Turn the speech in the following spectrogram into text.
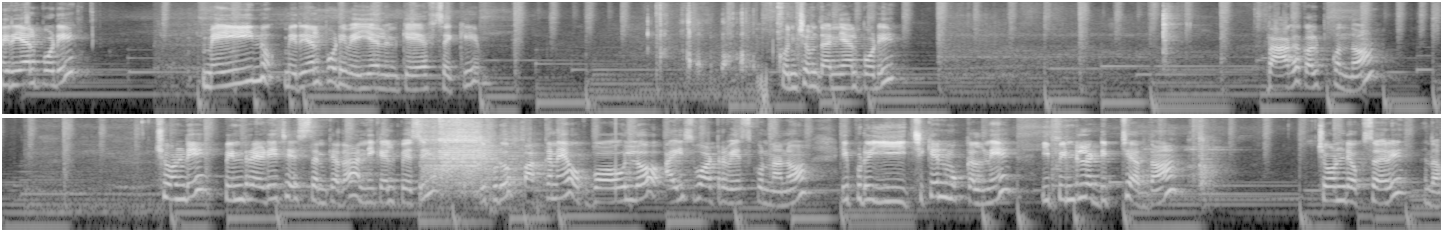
మిరియాల పొడి. మెయిన్ మిరియాల పొడి వేయాలండి కేఎఫ్సీకి కొంచెం ధనియాల పొడి. బాగా కలుపుకుందాం. చూడండి పిండి రెడీ చేస్తాను కదా అన్నీ కలిపేసి. ఇప్పుడు పక్కనే ఒక బౌల్లో ఐస్ వాటర్ వేసుకున్నాను. ఇప్పుడు ఈ చికెన్ ముక్కల్ని ఈ పిండిలో డిప్ చేద్దాం. చూడండి ఒకసారి ఇదా.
